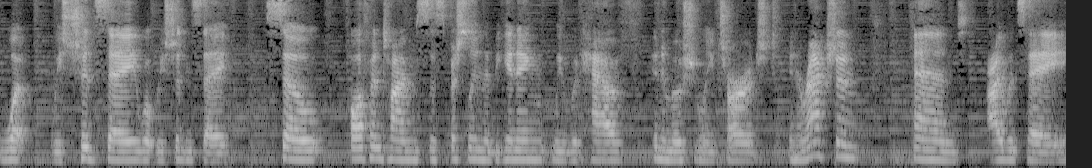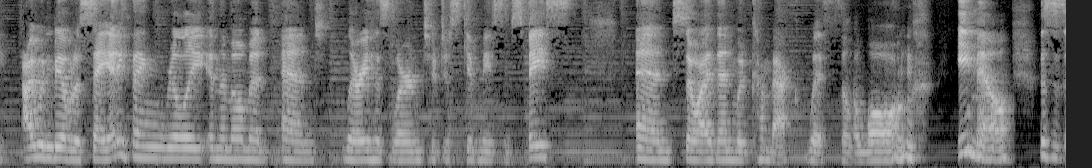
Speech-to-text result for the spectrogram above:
what we should say, what we shouldn't say. So, oftentimes, especially in the beginning, we would have an emotionally charged interaction. And I would say, I wouldn't be able to say anything really in the moment. And Larry has learned to just give me some space. And so I then would come back with a long email. This is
